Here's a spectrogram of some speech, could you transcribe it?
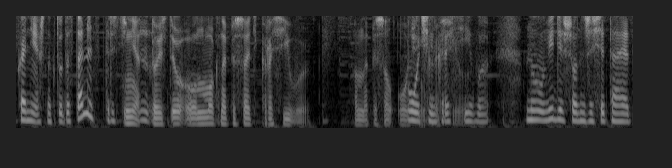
конечно, кто-то станет встречать... Нет, то есть о- он мог написать красивую. Он написал очень, Очень красивую. красивую. Ну, видишь, он же считает,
